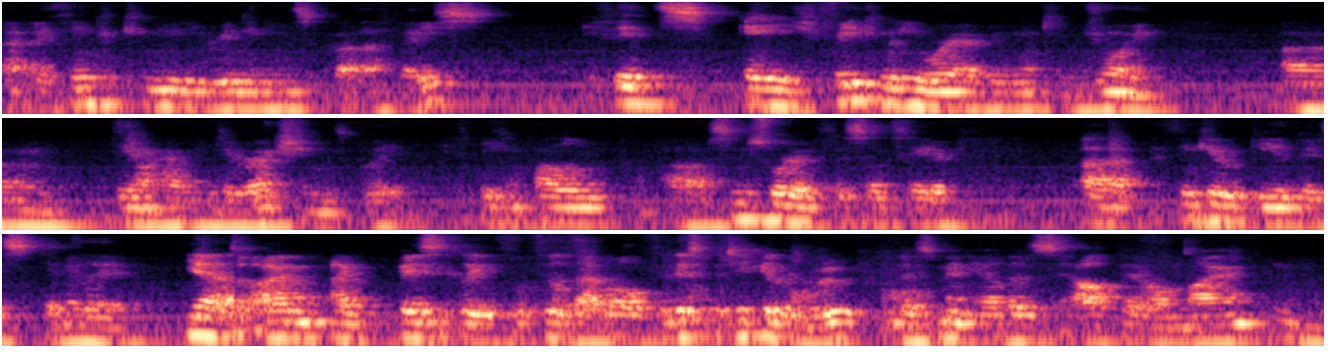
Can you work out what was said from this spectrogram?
I, think a community really needs a, face. If it's a free community where everyone can join, um, they don't have any directions, but if they can follow uh, some sort of facilitator, uh, I think it would be a good stimulator. Yeah, so I'm, I basically fulfilled that role for this particular group. There's many others out there online.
